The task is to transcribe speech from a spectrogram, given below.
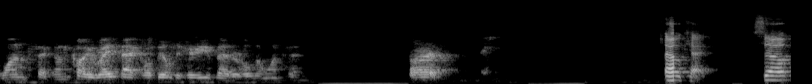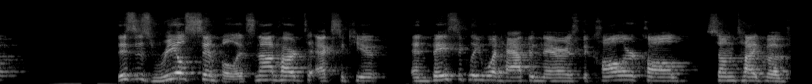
one sec. I'm gonna call you right back. I'll be able to hear you better. Hold on one sec. All right. Okay. So this is real simple. It's not hard to execute. And basically, what happened there is the caller called some type of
